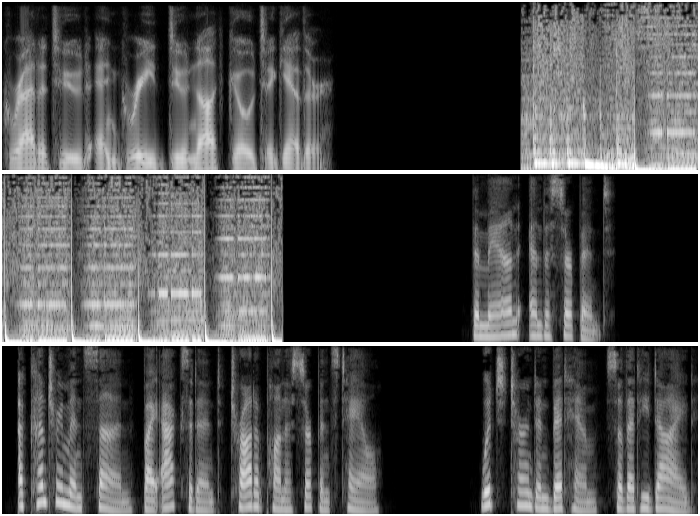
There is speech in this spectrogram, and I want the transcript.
Gratitude and greed do not go together. The Man and the Serpent. A countryman's son, by accident, trod upon a serpent's tail, which turned and bit him, so that he died.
